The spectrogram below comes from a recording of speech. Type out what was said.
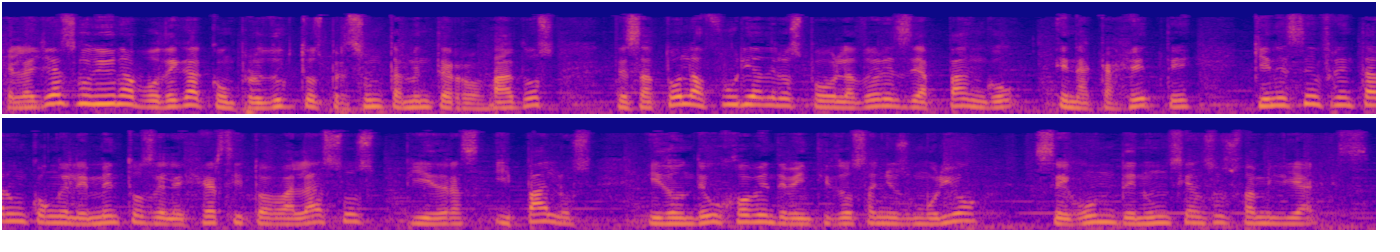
El hallazgo de una bodega con productos presuntamente robados desató la furia de los pobladores de Apango, en Acajete, quienes se enfrentaron con elementos del ejército a balazos, piedras y palos, y donde un joven de 22 años murió, según denuncian sus familiares.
